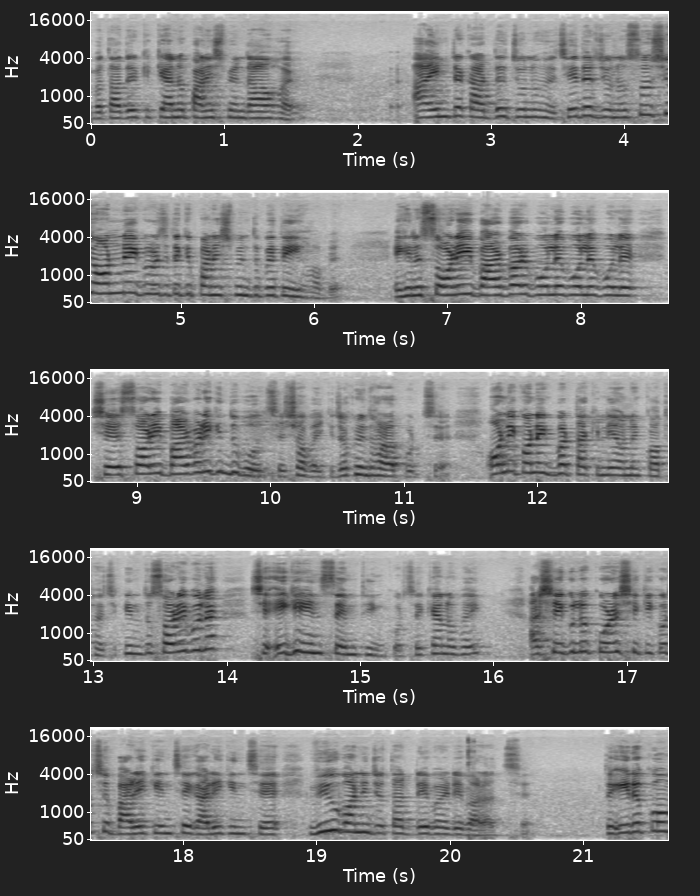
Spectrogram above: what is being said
বা তাদেরকে কেন পানিশমেন্ট দেওয়া হয়? আইনটা কারদের জন্য হয়েছে? এদের জন্য। সো সে অন্যায় করেছে, তাকে পানিশমেন্ট তো পেতেই হবে। এখানে সরি বারবার বলে বলে বলে সে সরি বারবারই কিন্তু বলছে সবাইকে, যখনই ধরা পড়ছে। অনেক, অনেকবার তাকে নিয়ে অনেক কথা হয়েছে। কিন্তু সরি বলে সে এগেইন সেম থিং করছে। কেন ভাই? আর সেগুলো করে সে কী করছে? বাড়ি কিনছে, গাড়ি কিনছে ভিউ বাণিজ্য তার ডে বাই ডে বাড়াচ্ছে। তো এরকম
